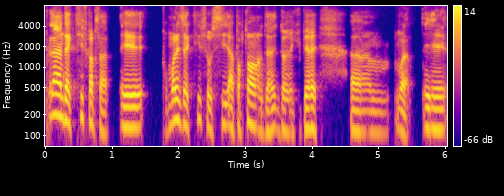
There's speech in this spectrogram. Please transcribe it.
plein d'actifs comme ça. Et pour moi, les actifs, c'est aussi important de, de récupérer. Euh, voilà. Et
